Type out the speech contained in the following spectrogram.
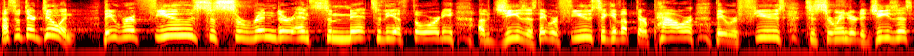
That's what they're doing. They refuse to surrender and submit to the authority of Jesus. They refuse to give up their power. They refuse to surrender to Jesus.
